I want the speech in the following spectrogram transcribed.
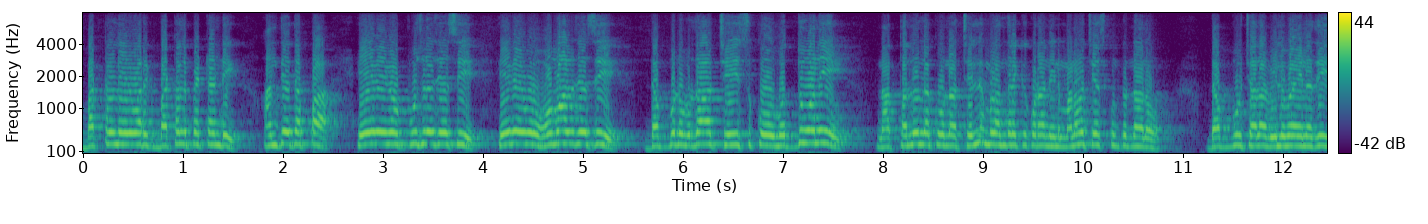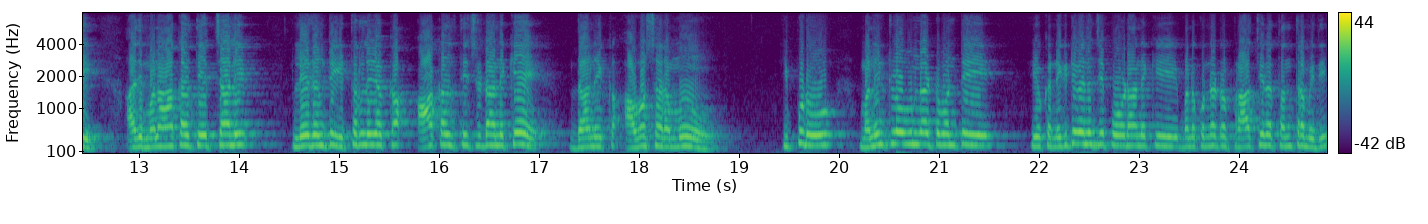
బట్టలు లేని వారికి బట్టలు పెట్టండి. అంతే తప్ప ఏవేవో పూజలు చేసి ఏవేవో హోమాలు చేసి డబ్బును వృధా చేసుకోవద్దు అని నా తల్లులకు నా చెల్లెమ్మలందరికీ కూడా నేను మనవి చేసుకుంటున్నాను. డబ్బు చాలా విలువైనది. అది మన ఆకలి తీర్చాలి. లేదంటే ఇతరుల యొక్క ఆకలి తీర్చడానికే దాని యొక్క అవసరము. ఇప్పుడు మన ఇంట్లో ఉన్నటువంటి ఈ యొక్క నెగిటివ్ ఎనర్జీ పోవడానికి మనకున్నటువంటి ప్రాచీన తంత్రం ఇది.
